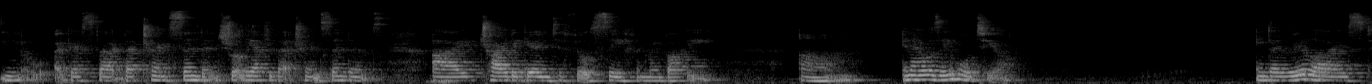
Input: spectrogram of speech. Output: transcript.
you know, I guess that that transcendence. Shortly after that transcendence, I tried again to feel safe in my body. Um, and I was able to. And I realized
